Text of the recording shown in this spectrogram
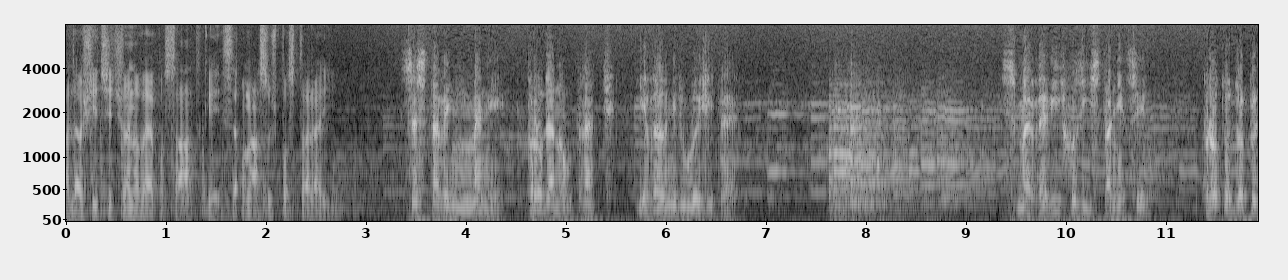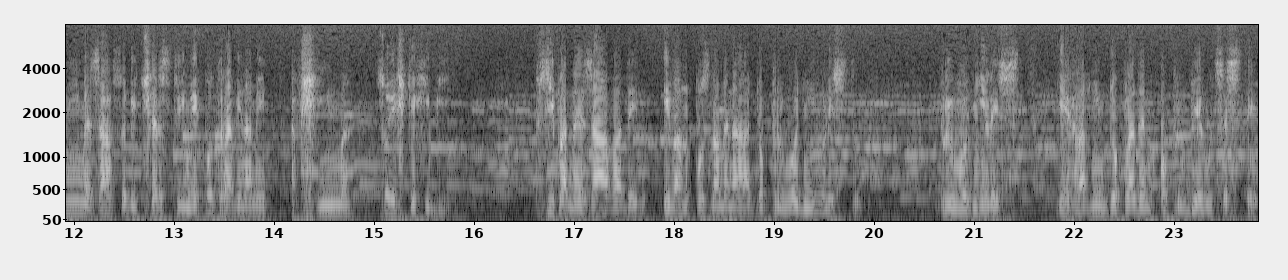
a další tři členové posádky se o nás už postarají. Sestavení menu pro danou trať je velmi důležité. Jsme ve výchozí stanici, proto doplníme zásoby čerstvými potravinami a vším, co ještě chybí. Případné závady Ivan poznamená do průvodního listu. Průvodní list je hlavním dokladem o průběhu cesty.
